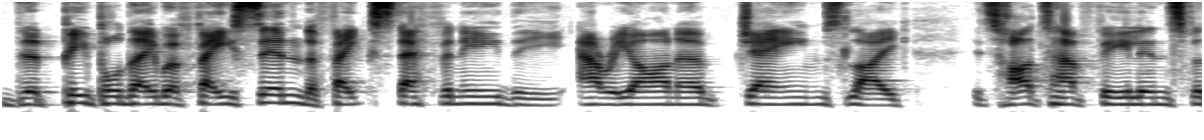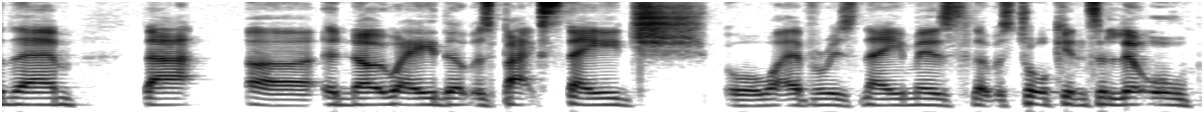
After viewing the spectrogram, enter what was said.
The people they were facing, the fake Stephanie, the Ariana James, like it's hard to have feelings for them. That uh, Inoue that was backstage or whatever his name is that was talking to little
